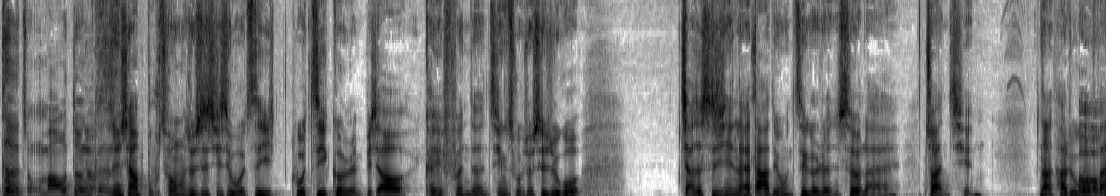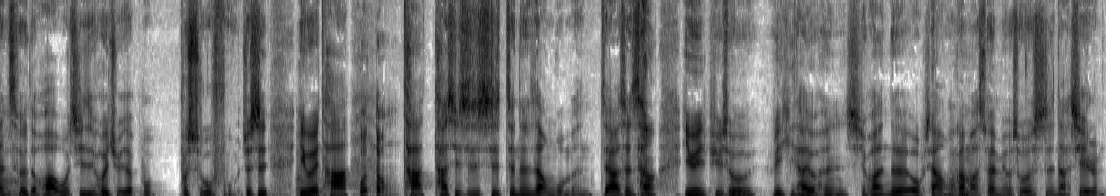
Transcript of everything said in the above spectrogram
各种矛盾跟我就想要补充的就是，其实我自己我自己个人比较可以分得很清楚，就是如果假设十几年来大家都用这个人设来赚钱，那他如果翻车的话，我其实会觉得不不舒服，就是因为他我懂。他他其实是真的让我们在他身上，因为比如说 Vicky 他有很喜欢的偶像或干嘛，虽然没有说是哪些人，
